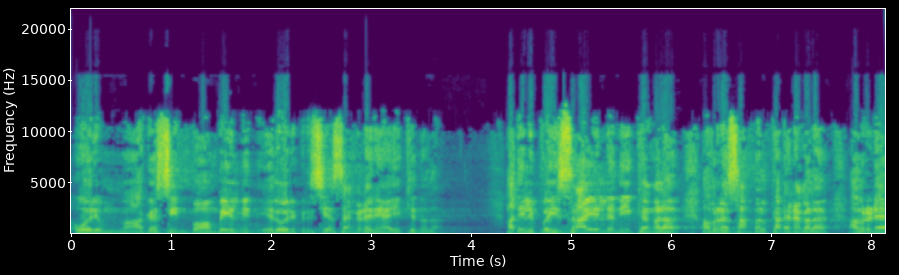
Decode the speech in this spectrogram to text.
ഒരു മാഗസിൻ ബോംബെയിൽ നിന്ന് ഏതോ ഒരു ക്രിസ്ത്യ സംഘടന അയക്കുന്നതാണ്. അതിലിപ്പോ ഇസ്രായേലിന്റെ നീക്കങ്ങൾ അവരുടെ സമ്പൽഘടനകൾ അവരുടെ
